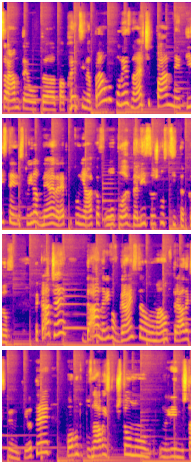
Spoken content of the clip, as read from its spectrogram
срам те от а, това, което си направил, но поне знаеш, че това не ти сте, стои на дневен ред като някакъв лоплък, дали всъщност си такъв. Така че, да, нали, в границите на нормалното трябва да експериментирате порното познава изключително нали, неща,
